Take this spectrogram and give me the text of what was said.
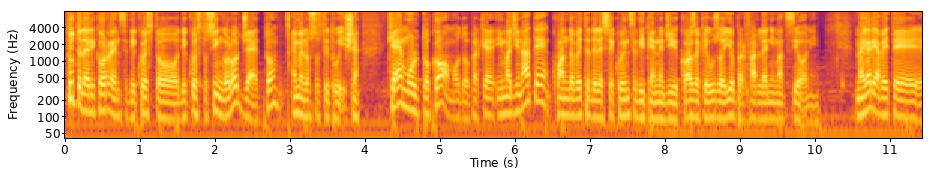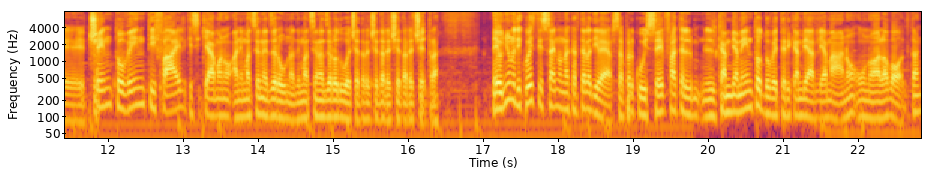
tutte le ricorrenze di questo, di questo, singolo oggetto e me lo sostituisce, che è molto comodo perché immaginate quando avete delle sequenze di PNG, cosa che uso io per fare le animazioni, magari avete 120 file che si chiamano animazione 01, animazione 02, eccetera, eccetera, eccetera, eccetera. E ognuno di questi sta in una cartella diversa, per cui se fate il, il cambiamento dovete ricambiarli a mano, uno alla volta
